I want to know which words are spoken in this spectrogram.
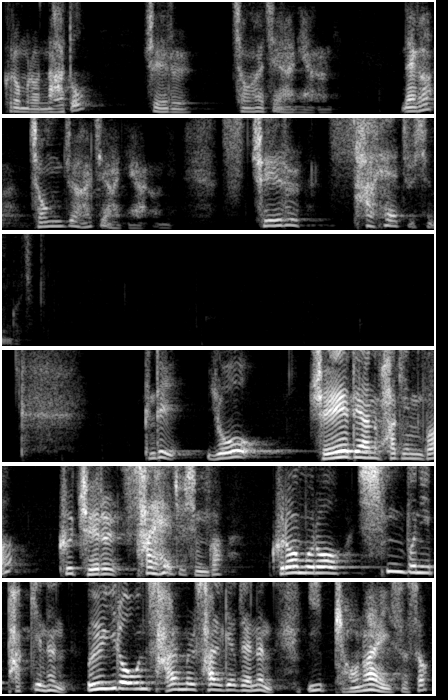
그러므로 나도 죄를 정하지 아니하노니 내가 정죄하지 아니하노니 죄를 사해 주시는 거죠. 근데 요 죄에 대한 확인과 그 죄를 사해 주심과 그러므로 신분이 바뀌는 의로운 삶을 살게 되는 이 변화에 있어서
